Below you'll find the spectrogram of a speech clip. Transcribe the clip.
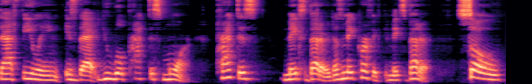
that feeling is that you will practice more. Practice makes better. It doesn't make perfect, it makes better. So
